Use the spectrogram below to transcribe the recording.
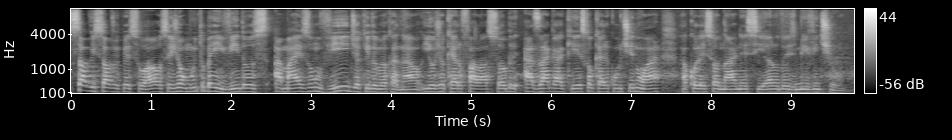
Salve, salve pessoal, sejam muito bem-vindos a mais um vídeo aqui do meu canal e hoje eu quero falar sobre as HQs que eu quero continuar a colecionar nesse ano 2021.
